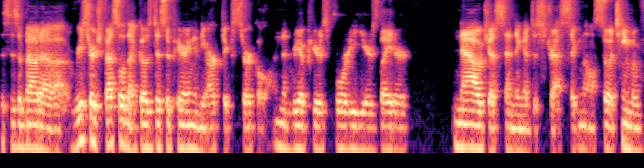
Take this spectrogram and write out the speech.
this is about a research vessel that goes disappearing in the Arctic Circle and then reappears 40 years later now just sending a distress signal. So a team of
